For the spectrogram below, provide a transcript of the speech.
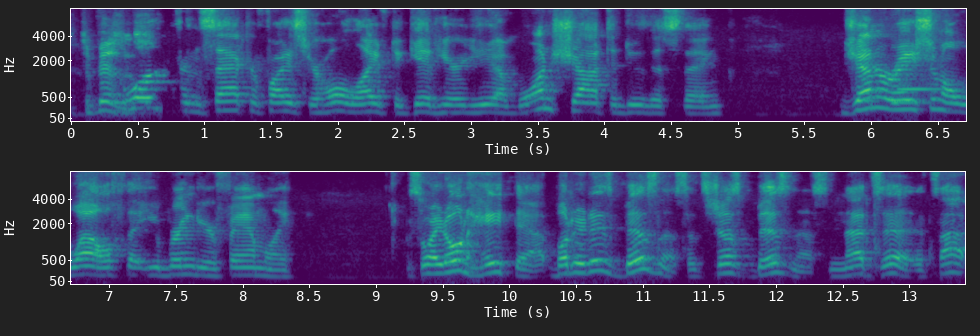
it's a business. You worked and sacrificed your whole life to get here. You have one shot to do this thing. Generational wealth that you bring to your family. So I don't hate that, but it is business. It's just business, and that's it. It's not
